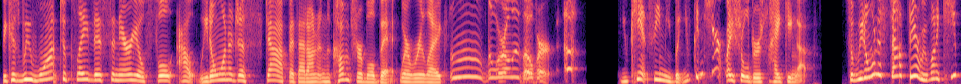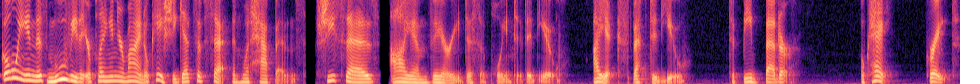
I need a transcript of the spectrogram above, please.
because we want to play this scenario full out. We don't want to just stop at that uncomfortable bit where we're like, the world is over. Ah. You can't see me, but you can hear my shoulders hiking up. So we don't want to stop there. We want to keep going in this movie that you're playing in your mind. Okay, she gets upset. Then what happens? She says, I am very disappointed in you. I expected you to be better. Okay, great.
